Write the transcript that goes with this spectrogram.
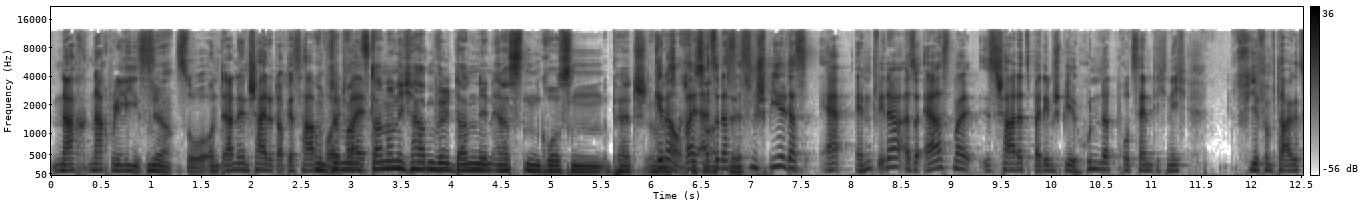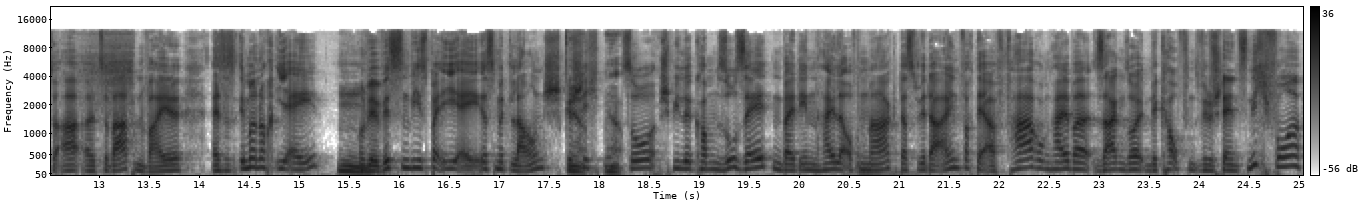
nach, nach Release. Ja. So, und dann entscheidet, ob ihr es haben und wollt. wenn man es dann noch nicht haben will, dann den ersten großen Patch. Genau, weil also das Update. ist ein Spiel, das er, entweder, also erstmal schadet es bei dem Spiel hundertprozentig nicht, vier, fünf Tage zu, äh, zu warten, weil es ist immer noch EA und wir wissen, wie es bei EA ist mit Launch-Geschichten. Ja, ja. So, Spiele kommen so selten bei denen heile auf den Markt, dass wir da einfach der Erfahrung halber sagen sollten, wir kaufen, wir stellen es nicht vor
